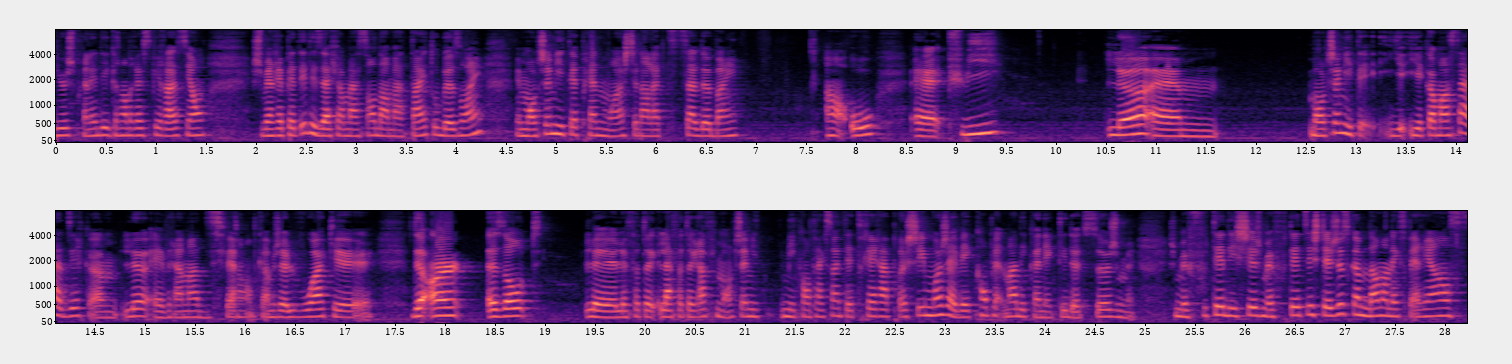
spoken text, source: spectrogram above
yeux, je prenais des grandes respirations. Je me répétais des affirmations dans ma tête au besoin. Mais mon chum, il était près de moi. J'étais dans la petite salle de bain en haut. Euh, puis, là, euh, mon chum, il, était, il, a commencé à dire comme, là, elle est vraiment différente. Comme je le vois que, de un, eux autres, la photographe et mon chum, mes contractions étaient très rapprochées. Moi, j'avais complètement déconnecté de tout ça. Je me, je me foutais des chiffres, je me foutais, tu sais, j'étais juste comme dans mon expérience,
